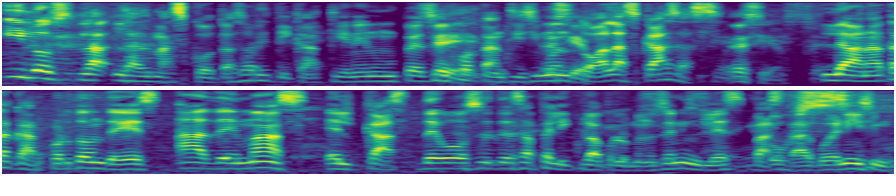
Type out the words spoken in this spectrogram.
Y los, la- las mascotas ahorita tienen un peso Sí, importantísimo en cierto. todas las casas. Es cierto. Le van a atacar por donde es. Además, el cast de voces de esa película, por lo menos en inglés, va a estar buenísimo.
